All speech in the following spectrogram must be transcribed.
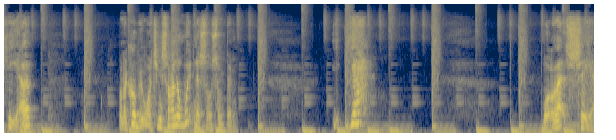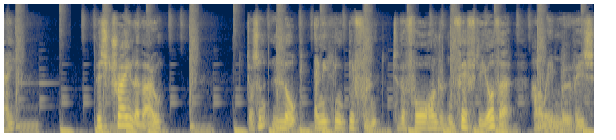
here? When I could be watching Silent Witness or something. Y- yeah. But let's see, eh? This trailer, though, doesn't look anything different to the 450 other Halloween movies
